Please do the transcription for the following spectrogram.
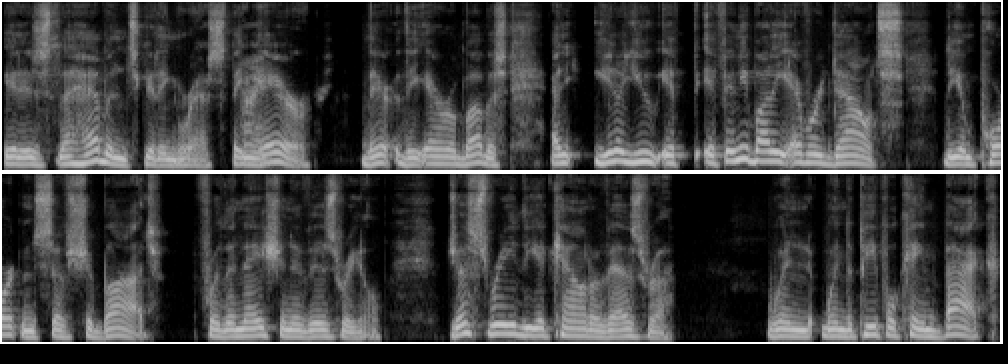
it is the heavens getting rest, the right. air there the air above us and you know you if if anybody ever doubts the importance of shabbat for the nation of Israel. Just read the account of Ezra when when the people came back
